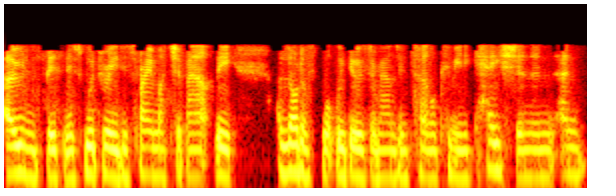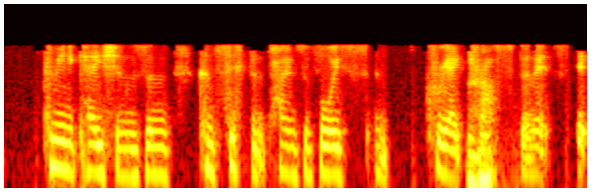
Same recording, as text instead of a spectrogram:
own business, Woodreed, is very much about the, a lot of what we do is around internal communication and, and communications and consistent tones of voice and create mm-hmm. trust and it's it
